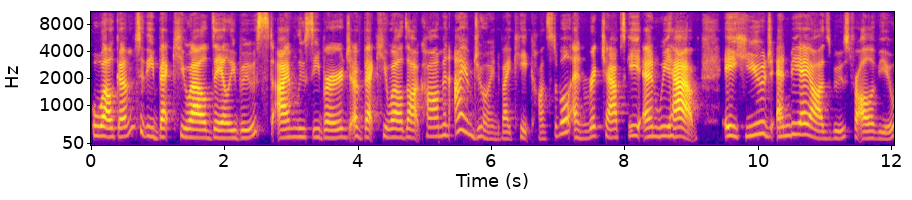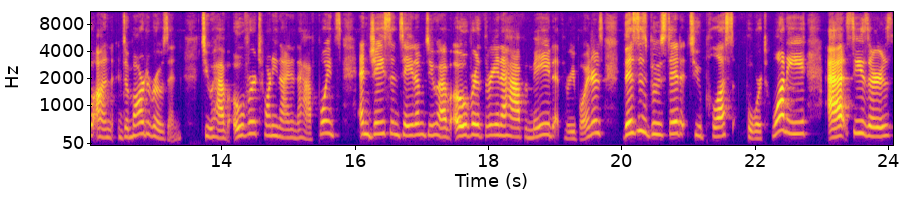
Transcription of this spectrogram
Welcome to the BetQL Daily Boost. I'm Lucy Burge of BetQL.com, and I am joined by Kate Constable and Rick Chapsky. And we have a huge NBA odds boost for all of you on DeMar DeRozan to have over 29 and a half points and Jayson Tatum to have over three and a half made three pointers. This is boosted to plus 420 at Caesars.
